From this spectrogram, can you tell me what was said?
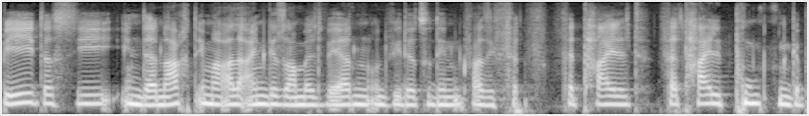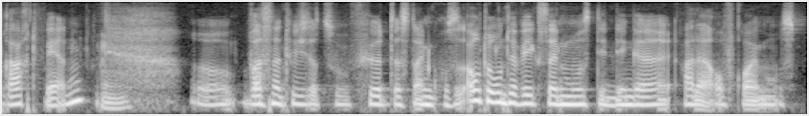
B, dass sie in der Nacht immer alle eingesammelt werden und wieder zu den quasi verteilt, Verteilpunkten gebracht werden. Mhm. Äh, was natürlich dazu führt, dass da ein großes Auto unterwegs sein muss, die Dinge alle aufräumen muss.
